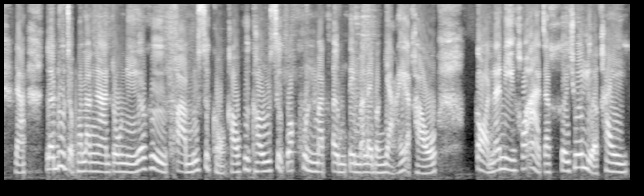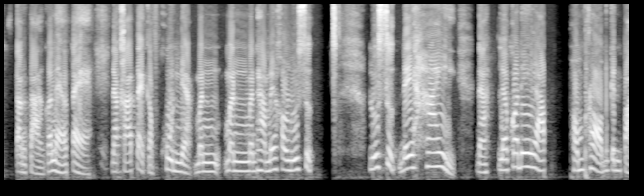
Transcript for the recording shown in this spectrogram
ๆนะแล้วดูจากพลังงานตรงนี้ก็คือความรู้สึกของเขาคือเขารู้สึกว่าคุณมาเติมเต็มอะไรบางอย่างให้กับเขาก่อนหน้านี้เขาอาจจะเคยช่วยเหลือใครต่างๆ ก็แล้วแต่นะคะ แต่กับคุณเนี่ยมันมันมันทำให้เขารู้สึกรู้สึกได้ให้นะแล้วก็ได้รับ พร้อม ๆ กันไป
